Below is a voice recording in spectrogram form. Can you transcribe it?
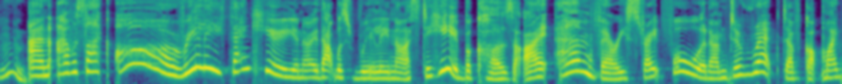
Mm. And I was like, oh, really? Thank you. You know, that was really nice to hear because I am very straightforward. I'm direct. I've got my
